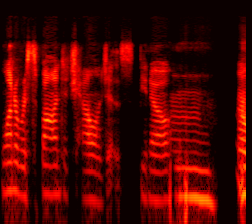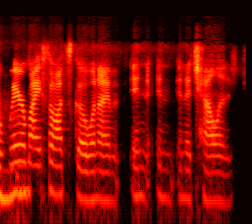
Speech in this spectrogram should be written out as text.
want to respond to challenges, you know, mm-hmm. or where mm-hmm. my thoughts go when I'm in, in, in a challenged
